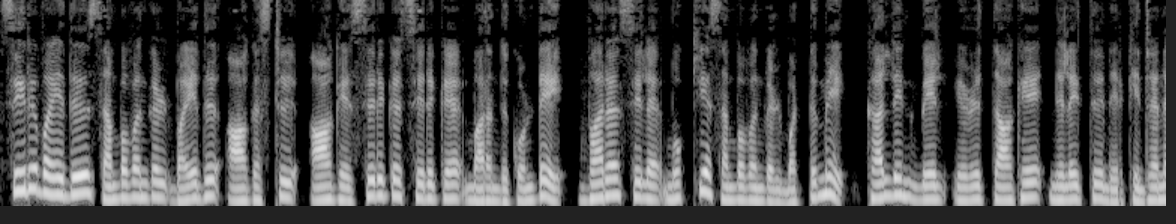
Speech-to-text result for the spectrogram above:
சிறுவயது சம்பவங்கள் வயது ஆகஸ்ட் ஆக சிறுக சிறுக மறந்து கொண்டே வர சில முக்கிய சம்பவங்கள் மட்டுமே கல்லின் மேல் எழுத்தாக நிலைத்து நிற்கின்றன.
